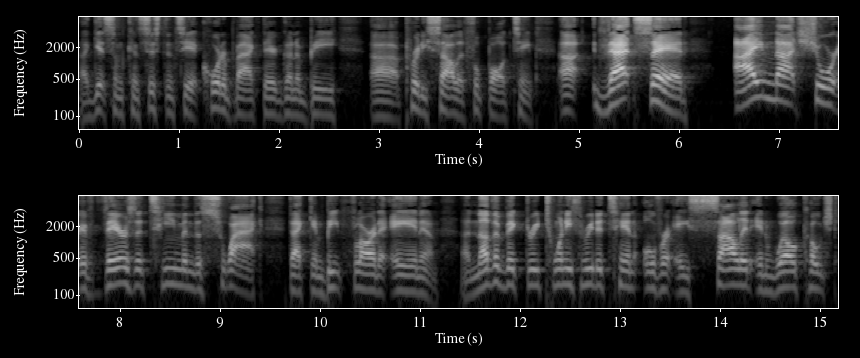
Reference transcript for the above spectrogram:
uh, get some consistency at quarterback, they're going to be uh, a pretty solid football team. Uh, that said, I'm not sure if there's a team in the SWAC that can beat Florida A&M. Another victory, 23 to 10 over a solid and well coached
